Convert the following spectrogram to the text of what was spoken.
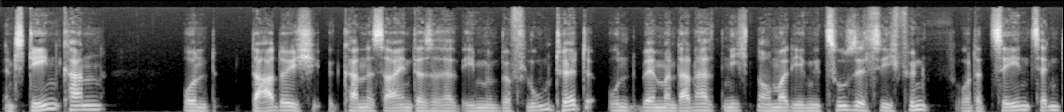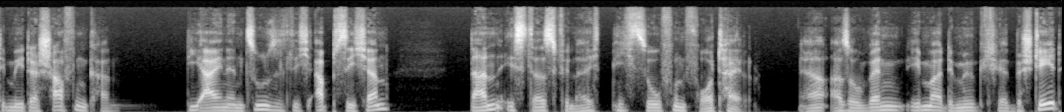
entstehen kann und dadurch kann es sein, dass es halt eben überflutet und wenn man dann halt nicht nochmal irgendwie zusätzlich fünf oder zehn Zentimeter schaffen kann, die einen zusätzlich absichern, dann ist das vielleicht nicht so von Vorteil. Ja, also wenn immer die Möglichkeit besteht,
